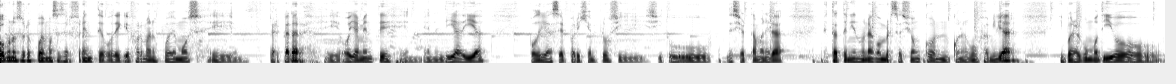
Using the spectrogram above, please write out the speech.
¿Cómo nosotros podemos hacer frente o de qué forma nos podemos eh, percatar? Eh, obviamente en, el día a día podría ser, por ejemplo, si, tú de cierta manera estás teniendo una conversación con, algún familiar y por algún motivo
